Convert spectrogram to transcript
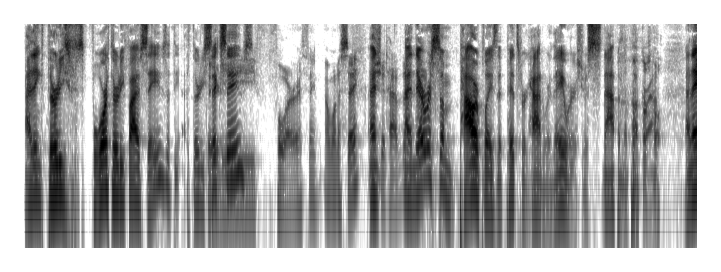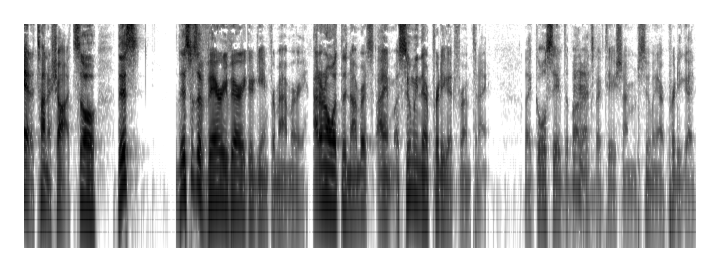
I think 34, 35 saves at the 36 saves. Four, I think. I want to say. And, should have that. and there were some power plays that Pittsburgh had where they were just snapping the puck around, and they had a ton of shots. So this this was a very very good game for Matt Murray. I don't know what the numbers. I'm assuming they're pretty good for him tonight. Like goal saved above Hmm. expectation. I'm assuming are pretty good.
